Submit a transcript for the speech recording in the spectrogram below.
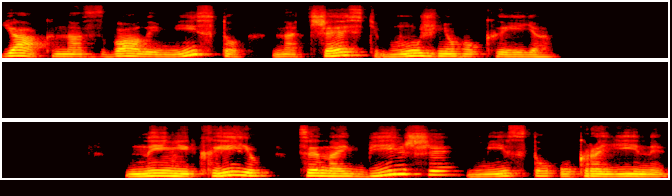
Як назвали місто на честь мужнього Кия? Нині Київ це найбільше місто України.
